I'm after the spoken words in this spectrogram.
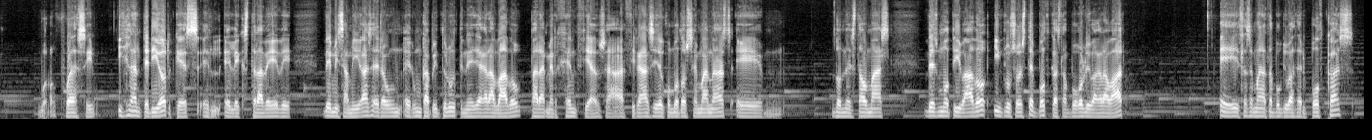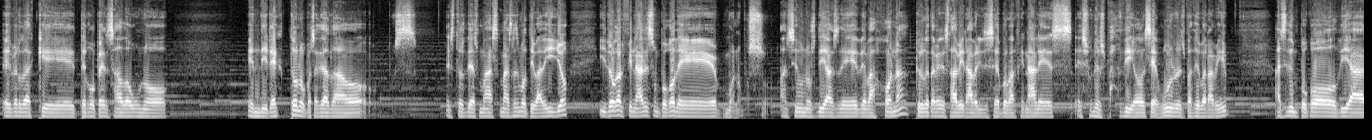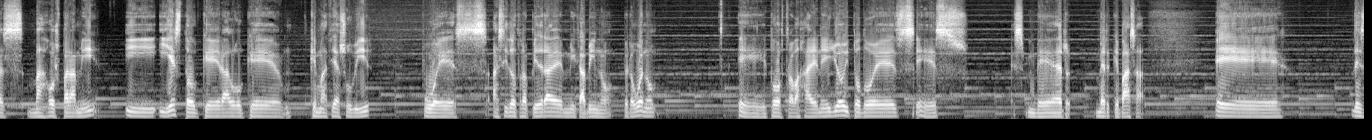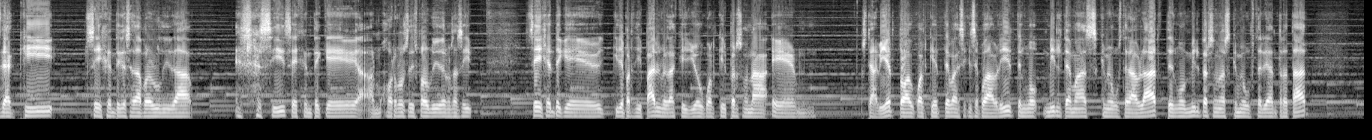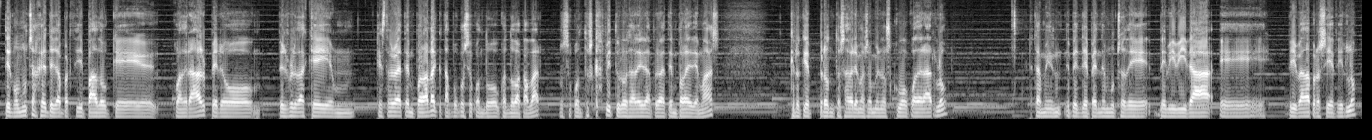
bueno, fue así. Y el anterior, que es el, extra de, de, mis amigas, era un, era un capítulo que tenía ya grabado para emergencia. O sea, al final ha sido como dos semanas eh, donde he estado más desmotivado. Incluso este podcast tampoco lo iba a grabar. Eh, esta semana tampoco iba a hacer podcast. Es verdad que tengo pensado uno en directo. Lo que pasa es que ha dado pues, estos días más, más desmotivadillo. Y luego al final es un poco de, bueno, pues han sido unos días de, bajona. Creo que también está bien abrirse porque al final es, es un espacio seguro, un espacio para mí. Han sido un poco días bajos para mí. Y, esto, que era algo que, que me hacía subir, pues ha sido otra piedra en mi camino. Pero bueno, eh, todos trabajar en ello y todo es, es, es ver, ver qué pasa. Eh, desde aquí, si hay gente que se da por aludida, es así. Si hay gente que a lo mejor no se por aludida, no es así. Si hay gente que quiere participar, es verdad que yo, cualquier persona, eh, estoy abierto a cualquier tema así que se pueda abrir. Tengo mil temas que me gustaría hablar, tengo mil personas que me gustaría tratar. Tengo mucha gente que ha participado que cuadrar, pero, es verdad que, que, esta primera temporada, que tampoco sé cuándo, cuándo va a acabar, no sé cuántos capítulos haré la primera temporada y demás Creo que pronto sabré más o menos cómo cuadrarlo. También depende mucho de, mi vida eh, privada, por así decirlo.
